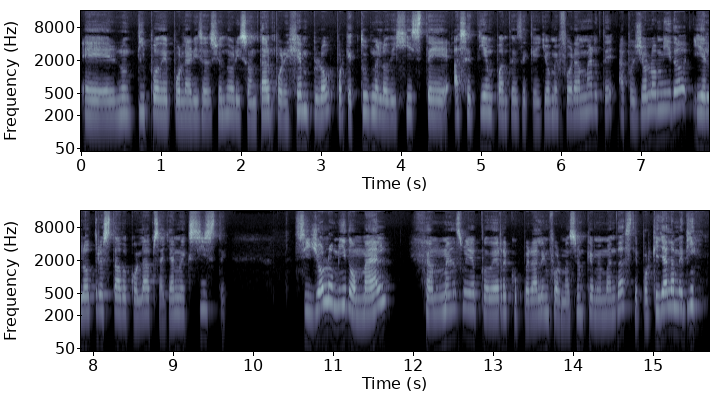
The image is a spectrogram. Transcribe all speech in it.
en un tipo de polarización horizontal, por ejemplo, porque tú me lo dijiste hace tiempo antes de que yo me fuera a Marte, ah, pues yo lo mido y el otro estado colapsa, ya no existe. Si yo lo mido mal, jamás voy a poder recuperar la información que me mandaste, porque ya la medí.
